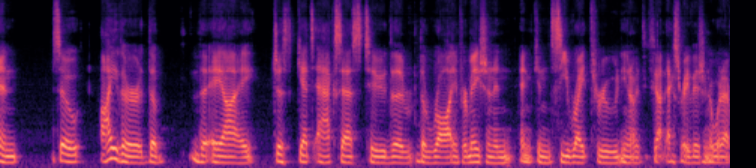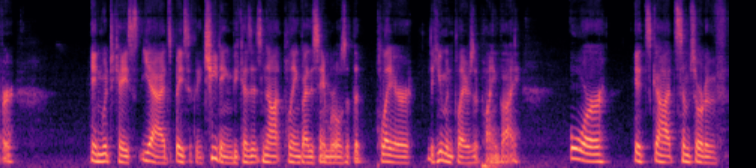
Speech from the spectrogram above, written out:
and so either the the AI just gets access to the the raw information and, and can see right through, you know, it's got x-ray vision or whatever. In which case, yeah, it's basically cheating because it's not playing by the same rules that the player, the human players are playing by. Or it's got some sort of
